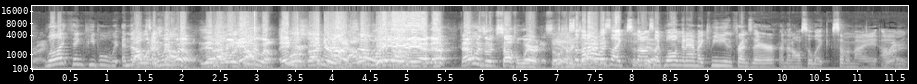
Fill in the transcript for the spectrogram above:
Right. will I think people? We-? And then That I was like, And we will. Yeah, I mean, was and we will. In We'll your, start in your doing life. that. That was yeah, yeah, yeah, yeah. That that was with self awareness. Yeah. so then I was like, so then I was Yeah. like, well, I'm gonna have my comedian friends there, and then also like some of my, um, Right.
